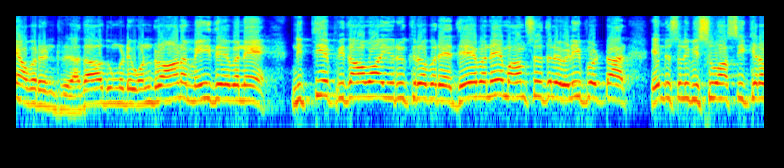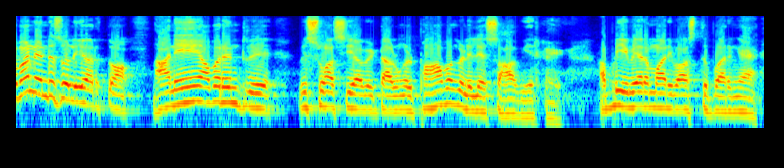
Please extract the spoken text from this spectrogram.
அவர் என்று. அதாவது உங்களுடைய ஒன்றான மெய் தேவனே நித்திய பிதாவாய் இருக்கிறவரே தேவனே மாம்சத்தில் வெளிப்பட்டார் என்று சொல்லி விசுவாசிக்கிறவன் என்று சொல்லி அர்த்தம். நானே அவர் என்று. விசுவாசியாவிட்டால் உங்கள் பாவங்களிலே சாவீர்கள். அப்படியே வேற மாதிரி வாசித்து பாருங்க.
